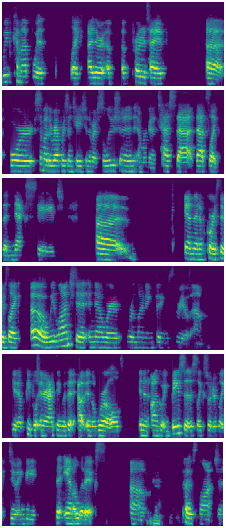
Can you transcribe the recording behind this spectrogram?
we've come up with like either a, a prototype uh, or some other representation of our solution, and we're going to test that. That's like the next stage. Uh, and then, of course, there's like, oh, we launched it, and now we're we're learning things through, um, you know, people interacting with it out in the world in an ongoing basis, like sort of like doing the the analytics um, mm-hmm. Post launch and,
